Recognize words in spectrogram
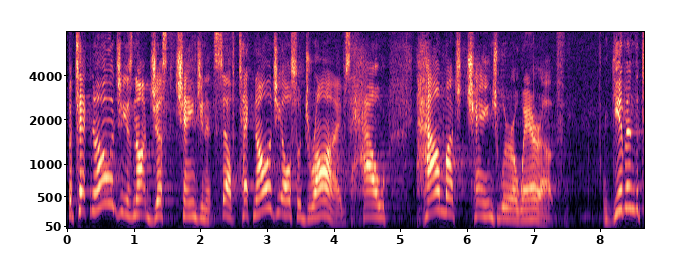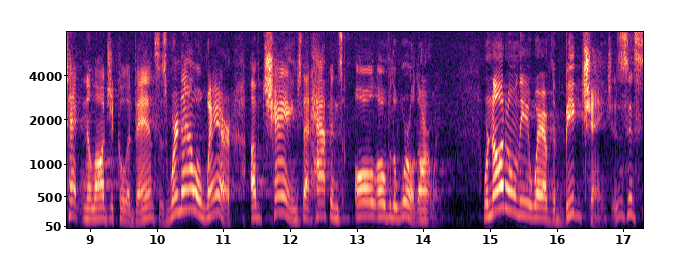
But technology is not just changing itself, technology also drives how, how much change we're aware of. Given the technological advances, we're now aware of change that happens all over the world, aren't we? We're not only aware of the big changes, it's,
